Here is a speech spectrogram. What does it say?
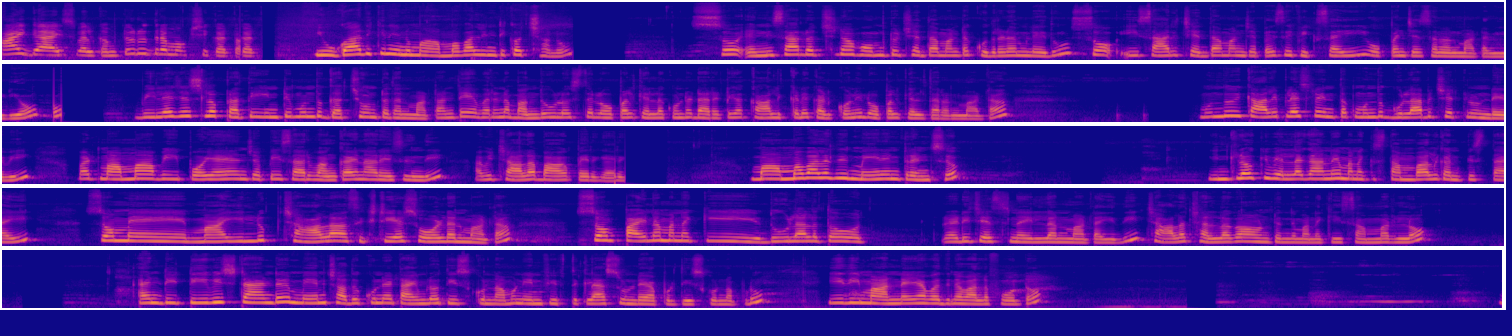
Hi guys welcome to Rudramokshi cut cut ఈ ఉగాదికి నేను మా అమ్మ వాళ్ళ ఇంటికి వచ్చాను. సో ఎన్నిసార్లు వచ్చినా హోమ్ టూర్ చేద్దామంటే కుదరడం లేదు. సో ఈసారి చేద్దామని చెప్పేసి ఫిక్స్ అయ్యి ఓపెన్ చేశాను అనమాట వీడియో విలేజెస్లో ప్రతి ఇంటి ముందు గచ్చు ఉంటుందన్నమాట. అంటే ఎవరైనా బంధువులు వస్తే లోపలికి వెళ్ళకుండా డైరెక్ట్గా కాలు ఇక్కడే కడుక్కొని లోపలికి వెళ్తారనమాట ముందు ఈ ఖాళీ ప్లేస్లో ఇంతకు ముందు గులాబీ చెట్లు ఉండేవి. బట్ మా అమ్మ అవి పోయాయని చెప్పి ఈసారి వంకాయ నారేసింది. అవి చాలా బాగా పెరిగాయి. మా అమ్మ వాళ్ళది మెయిన్ ఎంట్రెన్స్ ఇంట్లోకి వెళ్ళగానే మనకి స్తంభాలు కనిపిస్తాయి. సో మే మా ఇల్లు చాలా సిక్స్టీ ఇయర్స్ ఓల్డ్ అనమాట సో పైన మనకి దూలాలతో రెడీ చేసిన ఇల్లు అనమాట ఇది. చాలా చల్లగా ఉంటుంది మనకి ఈ సమ్మర్లో. అండ్ ఈ టీవీ స్టాండ్ మేము చదువుకునే టైంలో తీసుకున్నాము. నేను ఫిఫ్త్ క్లాస్ ఉండే అప్పుడు తీసుకున్నప్పుడు. ఇది మా అన్నయ్య వదిన వాళ్ళ ఫోటో.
